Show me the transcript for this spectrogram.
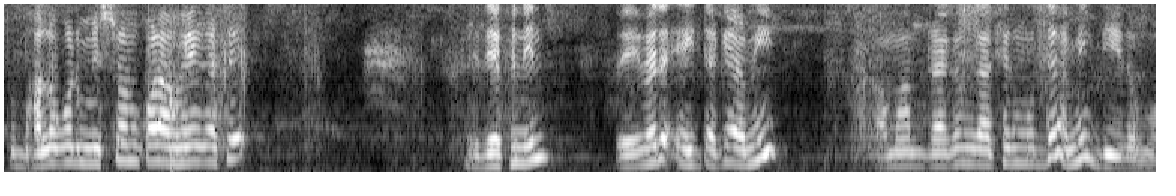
তো ভালো করে মিশ্রণ করা হয়ে গেছে। দেখে নিন। এবারে এইটাকে আমি আমার ড্রাগন গাছের মধ্যে আমি দিয়ে দেবো।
